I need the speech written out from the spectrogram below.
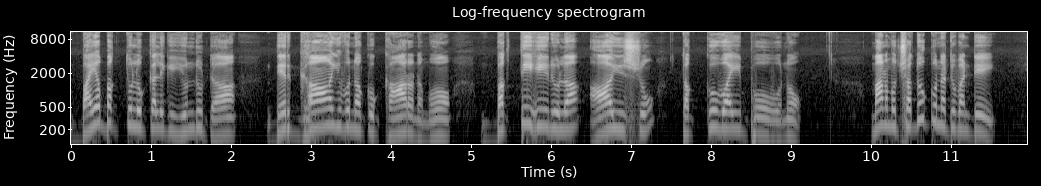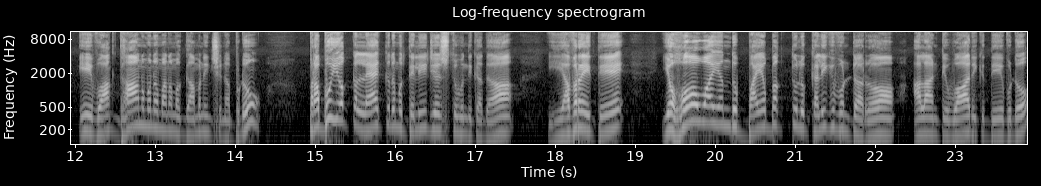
భయభక్తులు కలిగి ఉండుట దీర్ఘాయువునకు కారణము. భక్తిహీనుల ఆయుష్ తక్కువైపోవును. మనము చదువుకున్నటువంటి ఈ వాగ్దానమును మనము గమనించినప్పుడు ప్రభు యొక్క లేఖనము తెలియజేస్తూ ఉంది కదా. ఎవరైతే యహోవాయందు భయభక్తులు కలిగి ఉంటారో అలాంటి వారికి దేవుడు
